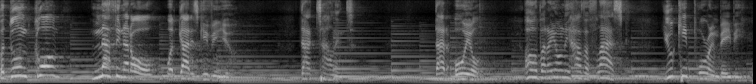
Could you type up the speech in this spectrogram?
But don't call nothing at all what God is giving you. That talent, that oil Oh, but I only have a flask. You keep pouring, baby.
